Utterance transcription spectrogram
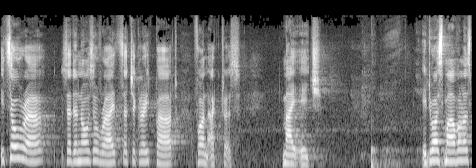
It's so rare that an author writes such a great part for an actress my age. It was marvelous,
